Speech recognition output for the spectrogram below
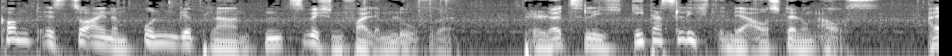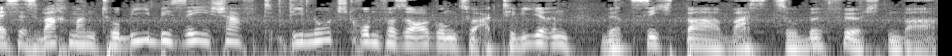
kommt es zu einem ungeplanten Zwischenfall im Louvre. Plötzlich geht das Licht in der Ausstellung aus. Als es Wachmann Toby Bizet schafft, die Notstromversorgung zu aktivieren, wird sichtbar, was zu befürchten war.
